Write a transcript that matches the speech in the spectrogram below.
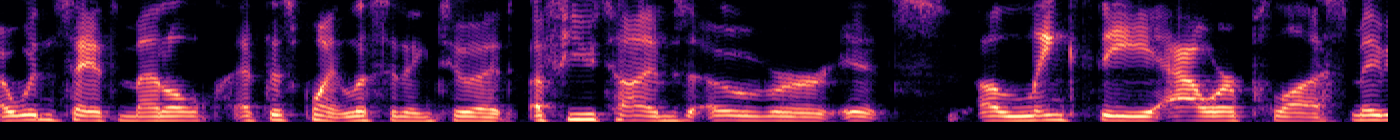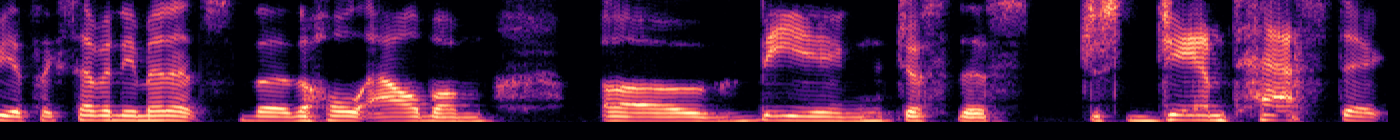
I wouldn't say it's metal at this point. Listening to it a few times over, it's a lengthy hour plus. Maybe it's like seventy minutes. The the whole album of being just this just jam-tastic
